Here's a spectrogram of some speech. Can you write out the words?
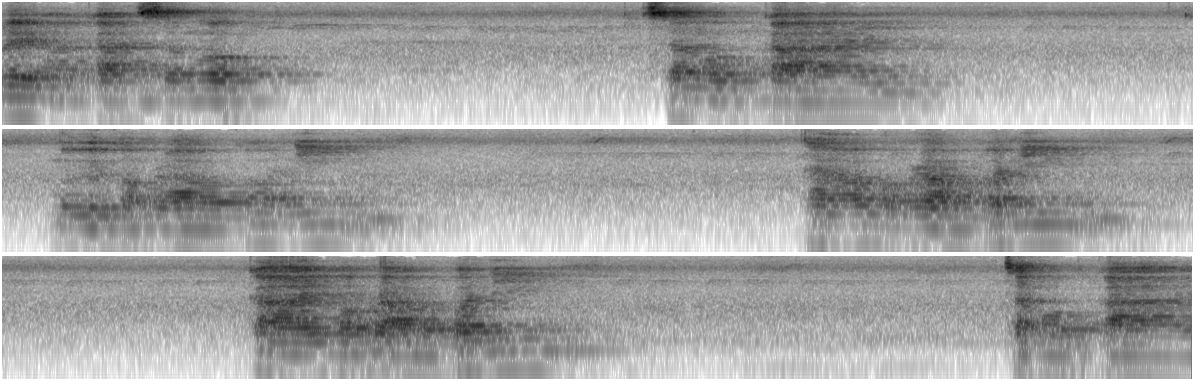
ด้วยอาการสงบ สงบกาย มือของเราก็นิ่ง เท้าของเราก็นิ่ง กายของเราก็นิ่ง สงบกาย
